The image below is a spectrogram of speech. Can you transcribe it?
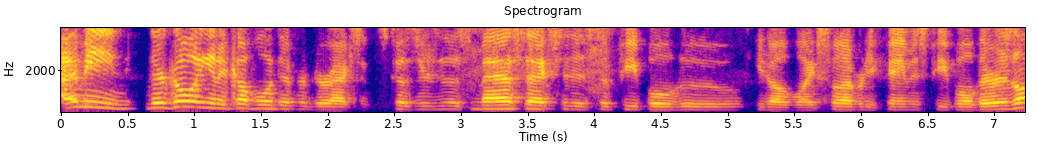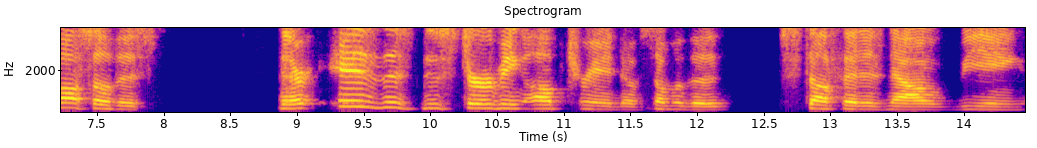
I mean, they're going in a couple of different directions because there's this mass exodus of people who, you know, like celebrity famous people. There is also this, there is this disturbing uptrend of some of the stuff that is now being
